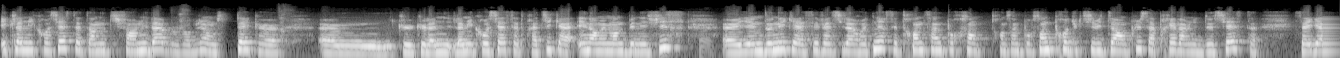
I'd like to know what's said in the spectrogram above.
et que la micro-sieste est un outil formidable. Aujourd'hui, on sait que euh, que, que, la, la micro-sieste, cette pratique, a énormément de bénéfices. Euh, il y a une donnée qui est assez facile à retenir, c'est 35%. 35% de productivité en plus après 20 minutes de sieste. Ça a également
